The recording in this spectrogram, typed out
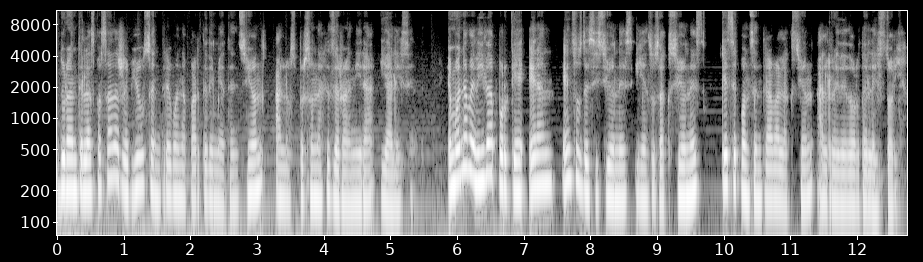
Durante las pasadas reviews centré buena parte de mi atención a los personajes de Ranira y Alicent. En buena medida porque eran en sus decisiones y en sus acciones que se concentraba la acción alrededor de la historia.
